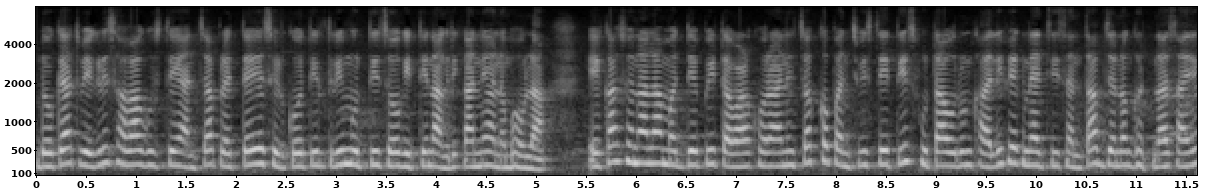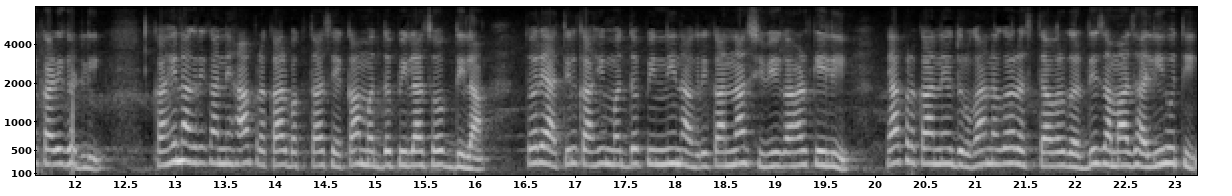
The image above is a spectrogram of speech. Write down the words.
डोक्यात वेगळीच हवा घुसते यांचा प्रत्यय सिडकोतील त्रिमूर्ती चौक येथे नागरिकांनी अनुभवला. एका सोनाला मद्यपी टवाळखोरांनी चक्क पंचवीस ते तीस फुटावरून खाली फेकण्याची संतापजनक घटना सायंकाळी घडली. काही नागरिकांनी हा प्रकार बघताच एका मद्यपीला चोप दिला. तर यातील काही मद्यपींनी नागरिकांना शिवीगाळ केली. या प्रकारने दुर्गानगर रस्त्यावर गर्दी जमा झाली होती.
